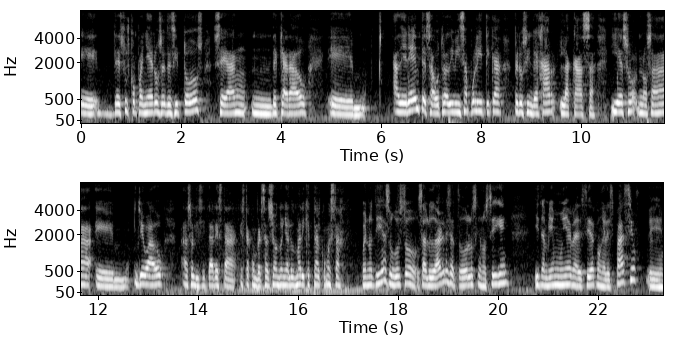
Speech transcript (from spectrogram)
de sus compañeros, es decir, todos se han mm, declarado adherentes a otra divisa política, pero sin dejar la casa. Y eso nos ha llevado a solicitar esta, esta conversación. Doña Luz Mari, ¿qué tal? ¿Cómo está? Buenos días, un gusto saludarles a todos los que nos siguen y también muy agradecida con el espacio. Eh,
